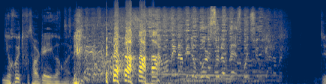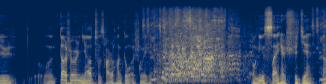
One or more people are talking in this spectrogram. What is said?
你会吐槽这一个吗？就是我到时候你要吐槽的话，跟我说一下，我给你算一下时间啊，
